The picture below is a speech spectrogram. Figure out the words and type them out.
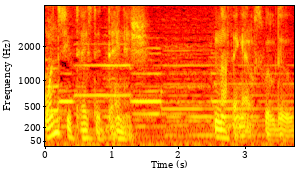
Once you've tasted Danish, nothing else will do.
